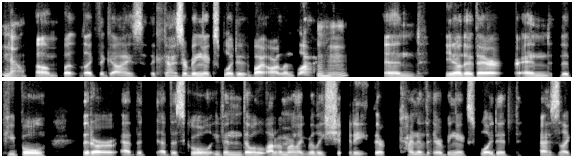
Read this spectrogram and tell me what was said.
No. Um, but like the guys, the guys are being exploited by Arlen Black, hmm and you know they're there, and the people that are at the at the school, even though a lot of them are like really shitty, they're kind of they're being exploited as like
